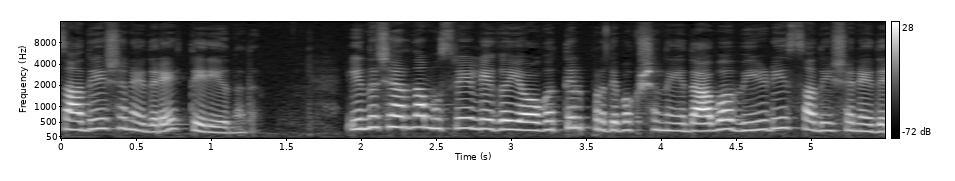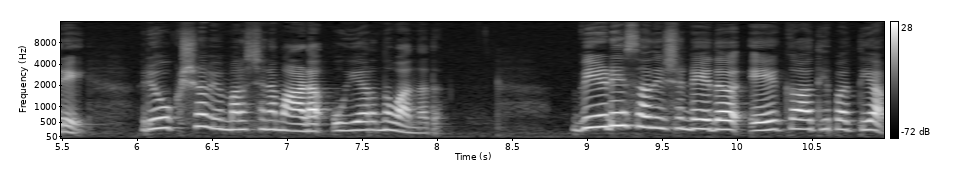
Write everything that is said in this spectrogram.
സതീശനെതിരെ തിരിയുന്നത്. ഇന്ന് ചേർന്ന മുസ്ലിം ലീഗ് യോഗത്തിൽ പ്രതിപക്ഷ നേതാവ് വി ഡി സതീശനെതിരെ രൂക്ഷ വിമർശനമാണ് ഉയർന്നു വന്നത്. വി ഡി സതീശന്റേത് ഏകാധിപത്യ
